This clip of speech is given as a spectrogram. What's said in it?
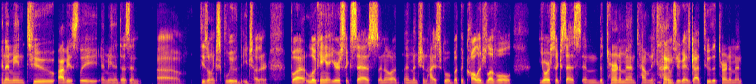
And I mean, to obviously, I mean, it doesn't um, these don't exclude each other, but looking at your success, I know I, I mentioned high school, but the college level, your success in the tournament, how many times you guys got to the tournament,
